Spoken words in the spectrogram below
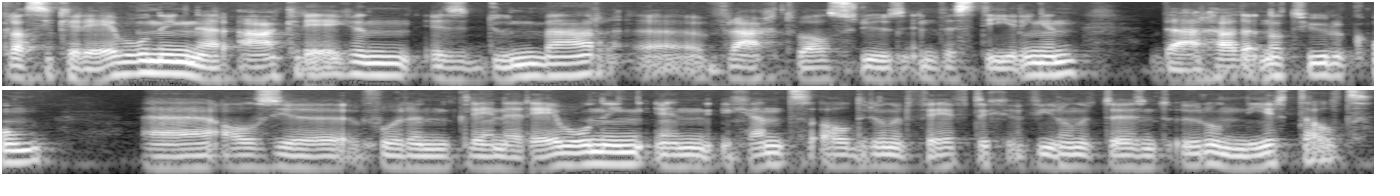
klassieke rijwoning naar A krijgen is doenbaar, uh, vraagt wel serieuze investeringen. Daar gaat het natuurlijk om. Uh, als je voor een kleine rijwoning in Gent al 350, 400.000 euro neertelt,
